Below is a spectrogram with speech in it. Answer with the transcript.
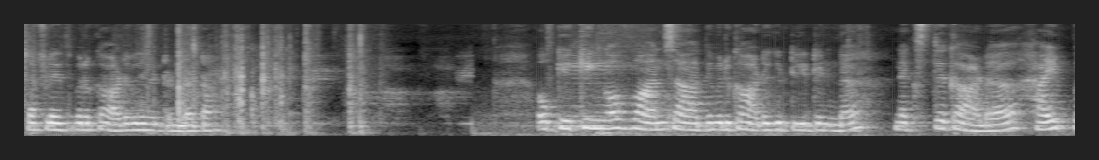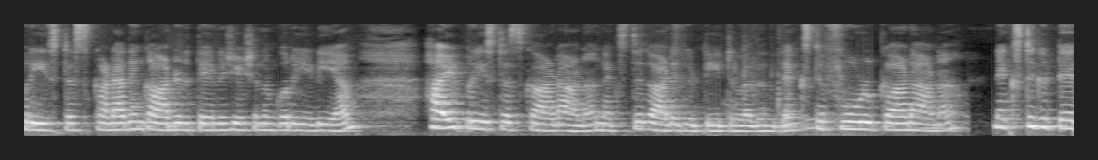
ഷഫിൾ ചെയ്തപ്പോൾ ഒരു കാർഡ് വീണിട്ടുണ്ട് കേട്ടോ. ഓക്കെ കിങ് ഓഫ് വാൻസ് ആദ്യം ഒരു കാർഡ് കിട്ടിയിട്ടുണ്ട്. Next card high priestess card ആദ്യം കാർഡ് എടുത്തതിന് ശേഷം നമുക്ക് റീഡ് ചെയ്യാം. ഹൈ പ്രീസ്റ്റസ് കാർഡാണ് നെക്സ്റ്റ് കാർഡ് കിട്ടിയിട്ടുള്ളത്. നെക്സ്റ്റ് ഫുൾ കാർഡാണ് നെക്സ്റ്റ് കിട്ടിയ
